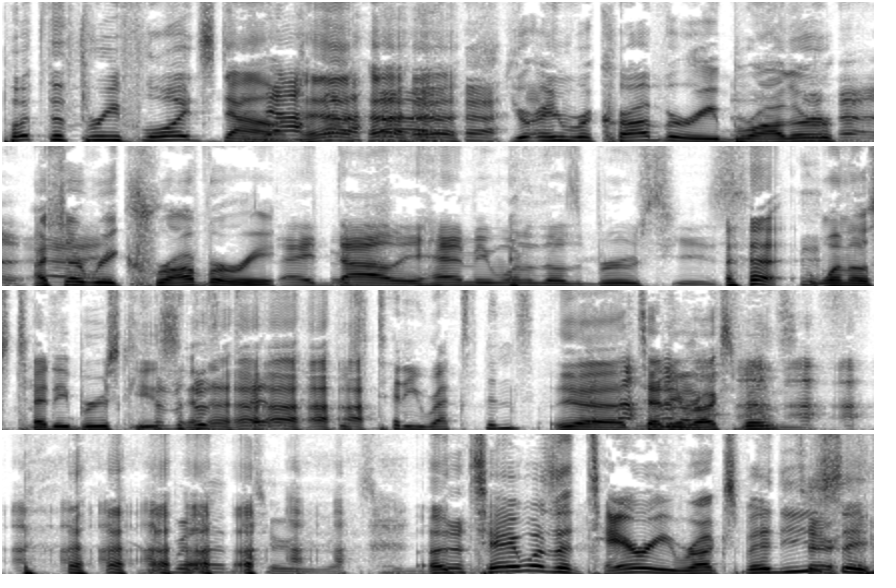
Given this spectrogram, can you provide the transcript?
put the three Floyds down. You're in recovery, brother. I said recovery. hey, Dolly, hand me one of those brewskis. One of those Teddy Brewskis. Those Teddy Ruxpins. yeah, Teddy Ruxpins. Remember that? Terry Ruxpin. Uh, Terry wasn't Terry Ruxpin. Did you say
